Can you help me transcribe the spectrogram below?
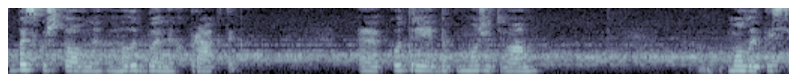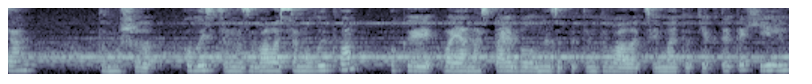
безкоштовних глибинних практик, котрі допоможуть вам молитися, тому що колись це називалася молитва, поки Ваяна Стайбл не запатентувала цей метод як тета-хілінг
